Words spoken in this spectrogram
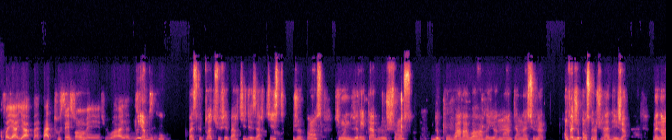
Enfin, il y a, y a pas, tous ces sons, mais tu vois, il y a Oui, il y a beaucoup. Parce que toi, tu fais partie des artistes, je pense, qui ont une véritable chance de pouvoir avoir un rayonnement international. En fait, je pense que tu l'as déjà. Maintenant,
